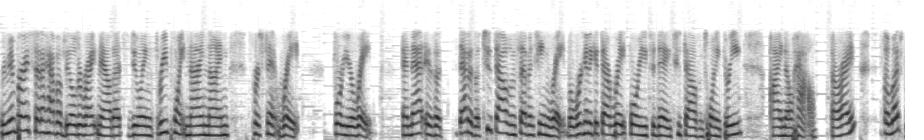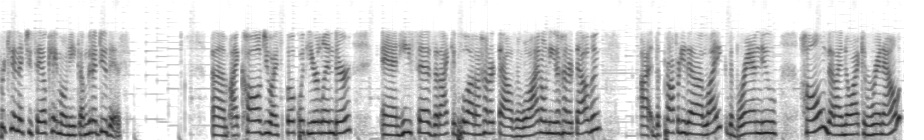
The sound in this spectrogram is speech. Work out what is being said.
Remember I said I have a builder right now that's doing 3.99% rate for your rate and that is a that is a 2017 rate. But we're going to get that rate for you today, 2023. I know how. All right. So let's pretend that you say, okay, Monique, I'm going to do this. Um, I called you. I spoke with your lender, and he says that I can pull out a hundred thousand. Well, I don't need a hundred thousand. The property that I like, the brand new home that I know I can rent out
